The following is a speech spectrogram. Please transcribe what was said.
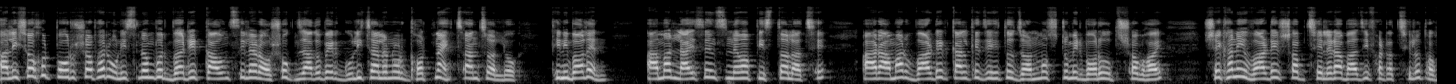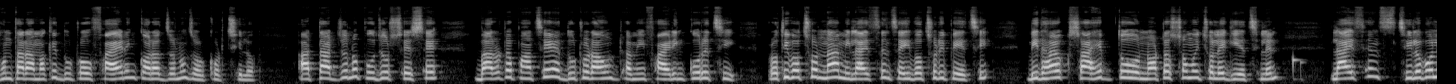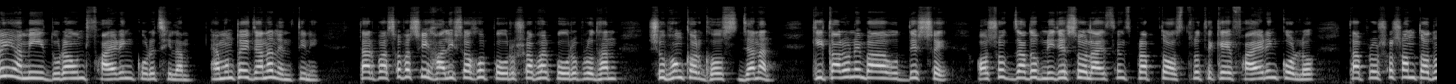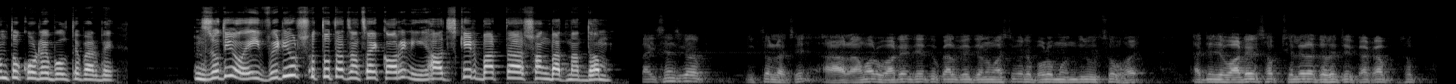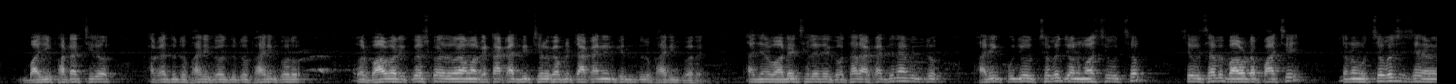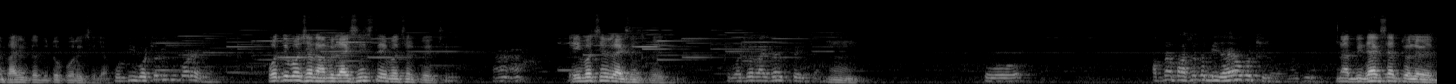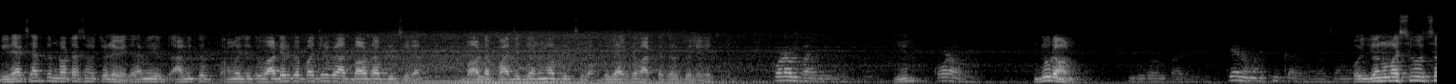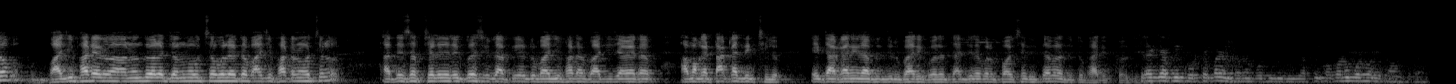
হালিশহর পৌরসভার উনিশ নম্বর ওয়ার্ডের কাউন্সিলর অশোক যাদবের গুলি চালানোর ঘটনায় চাঞ্চল্য। তিনি বলেন, আমার লাইসেন্স নেওয়া পিস্তল আছে, আর আমার ওয়ার্ডের কালকে যেহেতু জন্মাষ্টমীর বড় উৎসব হয় সেখানে ওয়ার্ডের সব ছেলেরা বাজি ফাটাচ্ছিল, তখন তারা আমাকে দুটো ফায়ারিং করার জন্য জোর করছিল। আর তার জন্য পুজোর শেষে বারোটা পাঁচে দুটো রাউন্ড আমি ফায়ারিং করেছি। প্রতি বছর না, আমি লাইসেন্স এই বছরই পেয়েছি। বিধায়ক সাহেব তো নটার সময় চলে গিয়েছিলেন। লাইসেন্স ছিল বলেই আমি দু রাউন্ড ফায়ারিং করেছিলাম, এমনটাই জানালেন তিনি। তার পাশাপাশি হালিশহর পৌরসভার পৌরপ্রধান শুভঙ্কর ঘোষ জানান, কী কারণে বা উদ্দেশ্যে অশোক যাদব নিজস্ব লাইসেন্স প্রাপ্ত অস্ত্র থেকে ফায়ারিং করল তা প্রশাসন তদন্ত করলে বলতে পারবে। যদিও এই ভিডিওর সত্যতা যাচাই করেনি আজকের বার্তা সংবাদ মাধ্যম। লাইসেন্স পিস্তল আছে, আর আমার ওয়ার্ডে যেহেতু কালকে জন্মাষ্টমীর বড় মন্দির উৎসব হয়, তার জন্য ওয়ার্ডের সব ছেলেরা ধরেছে, কাকা সব বাজি ফাটাচ্ছিল কাকা দুটো ফায়ারিং করো দুটো ফায়ারিং করো। এবার বারবার রিকোয়েস্ট করে ওরা আমাকে টাকা দিচ্ছিল আপনি টাকা নিন কিন্তু দুটো ফায়ারিং করেন। তার জন্য ওয়ার্ডের ছেলেদের কথা রাখার জন্য আমি দুটো ফায়ারিং পুজো উৎসবে জন্মাষ্টমী উৎসব সেই উৎসবে বারোটা পাঁচে জন্ম উৎসব হয়েছে সেখানে আমি ফায়ারিংটা দুটো করেছিলাম। প্রতি বছরই কি করেন? প্রতি বছর আমি লাইসেন্স তো এই বছর পেয়েছি। হ্যাঁ হ্যাঁ। এই বছরই লাইসেন্স পেয়েছি। বছর লাইসেন্স পেয়েছেন? হুম। তো আপনার পাশে তো বিধায়কও ছিল না বিধায়ক সাহেব চলে গেছে। বিধায়ক সাহেব তো নটার সময় চলে গেছে। আমি আমি তো আমার যেহেতু ওয়ার্ডের ব্যাপার ছিল রাত বারোটা অবধি ছিলাম। বারোটা পাঁচের জন্ম অবধি ছিলাম। বিধায়ক সাহেব আটটার সময় চলে গেছিলেন করাম ফায়ারিং হুম? করাম। দু রাউন্ড। কেন? মানে কী কারণে? মানে ওই জন্মাষ্টমী উৎসব বাজি ফাটের আনন্দ হলে জন্ম উৎসব হলে একটা বাজি ফাটানো হচ্ছিল। তাতে সব ছেলেদের রিকোয়েস্ট আপনি একটু বাজি ফাটার বাজি জায়গাটা আমাকে টাকা দিচ্ছিল। এই টাকা নিয়ে আপনি দুটো বাড়ি করেন তার জন্য বলে পয়সা দিতে হবে না, দুটো বাড়ি করে কি আপনি করতে পারেন জনপ্রতিনিধি? আপনি কত নম্বর ওয়ার্ডের কাউন্সিলর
